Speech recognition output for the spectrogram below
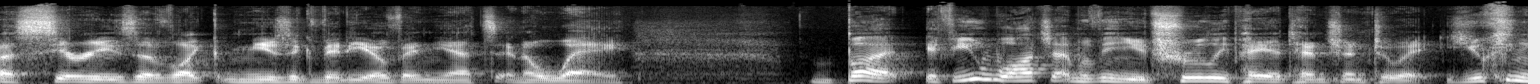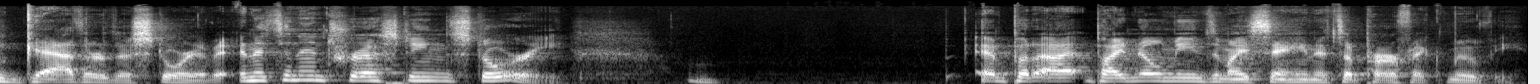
a series of like music video vignettes in a way. But if you watch that movie and you truly pay attention to it, you can gather the story of it. And it's an interesting story. And, but I, by no means am I saying it's a perfect movie.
